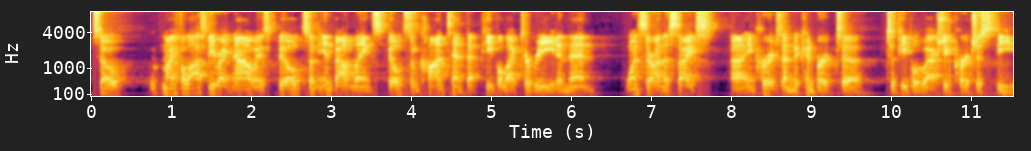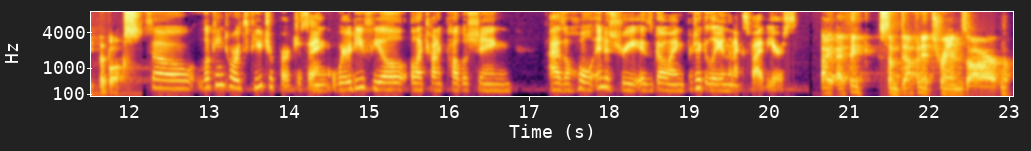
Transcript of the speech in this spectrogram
So my philosophy right now is build some inbound links, build some content that people like to read, and then once they're on the sites, uh, encourage them to convert to to people who actually purchase the the books. So, looking towards future purchasing, where do you feel electronic publishing as a whole industry is going, particularly in the next five years? I, I think some definite trends are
